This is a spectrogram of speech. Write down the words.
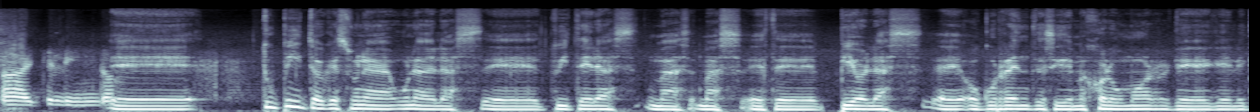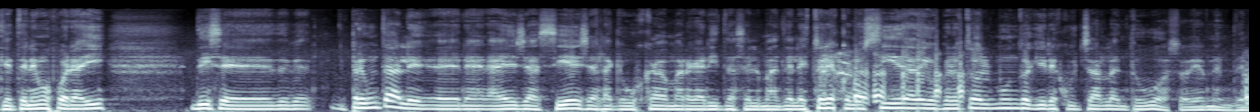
¡Ay, qué lindo! Eh, Tupito, que es una, una de las eh, tuiteras más, más este, piolas, eh, ocurrentes y de mejor humor que, que- que tenemos por ahí, dice, de- preguntale eh, a ella si ella es la que buscaba Margaritas el mate. La historia es conocida, digo, pero todo el mundo quiere escucharla en tu voz, obviamente. ¿no?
